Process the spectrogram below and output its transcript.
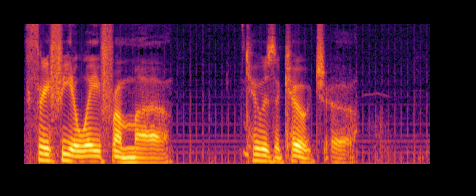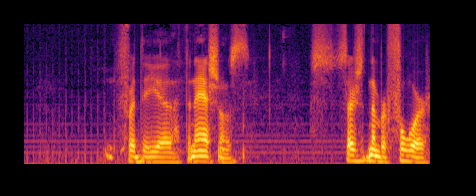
three feet away from uh, who was the coach uh, for the uh, the Nationals starts with number four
